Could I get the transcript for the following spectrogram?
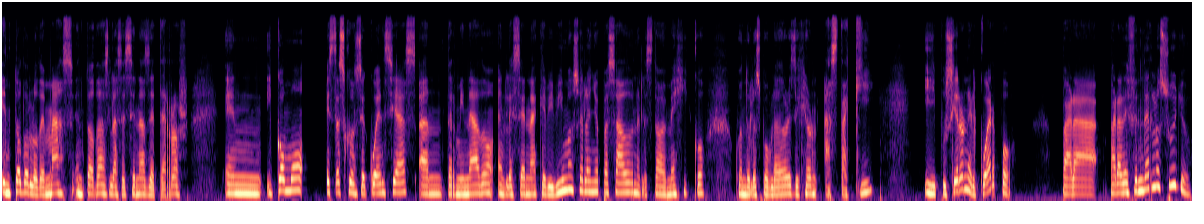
en todo lo demás, en todas las escenas de terror, y cómo estas consecuencias han terminado en la escena que vivimos el año pasado en el Estado de México, cuando los pobladores dijeron hasta aquí y pusieron el cuerpo para, para defender lo suyo,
